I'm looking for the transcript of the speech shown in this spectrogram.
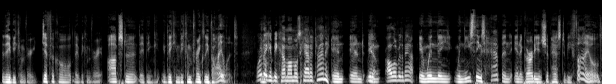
They become very difficult. They become very obstinate. They be, they can become frankly violent. or You they know, can become almost catatonic. and and and know, all over the map. and when they when these things happen and a guardianship has to be filed,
